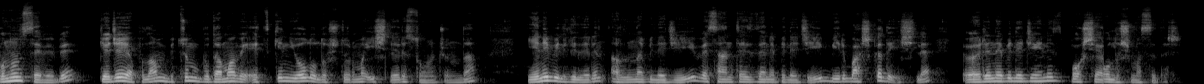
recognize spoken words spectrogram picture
Bunun sebebi gece yapılan bütün budama ve etkin yol oluşturma işleri sonucunda yeni bilgilerin alınabileceği ve sentezlenebileceği bir başka deyişle öğrenebileceğiniz boş yer oluşmasıdır.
